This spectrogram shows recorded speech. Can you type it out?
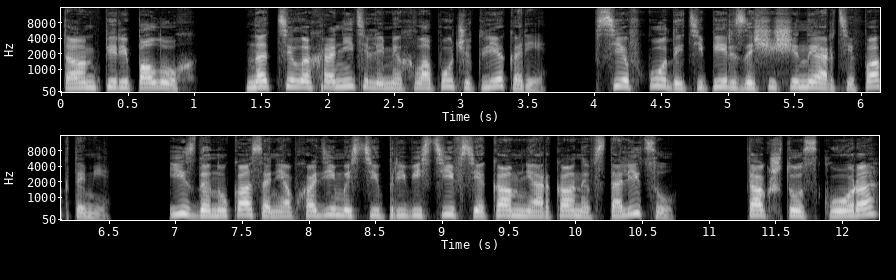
Там переполох. Над телохранителями хлопочут лекари. Все входы теперь защищены артефактами, издан указ о необходимости привести все камни-арканы в столицу, так что скоро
